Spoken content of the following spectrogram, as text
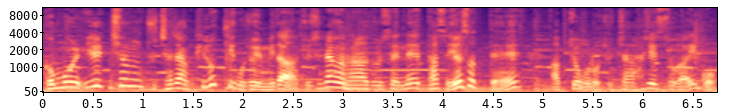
건물 1층 주차장 필로티 구조입니다. 주차장은 하나, 둘, 셋, 넷, 다섯, 여섯 대 앞쪽으로 주차하실 수가 있고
